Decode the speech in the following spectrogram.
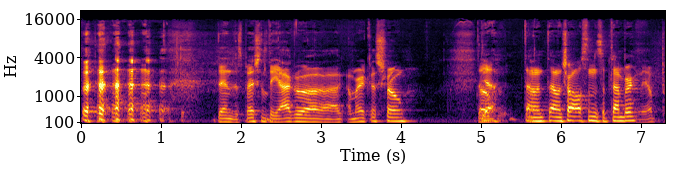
Then the Specialty Agro uh, America show. The- yeah, down down in Charleston in September. Yep.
